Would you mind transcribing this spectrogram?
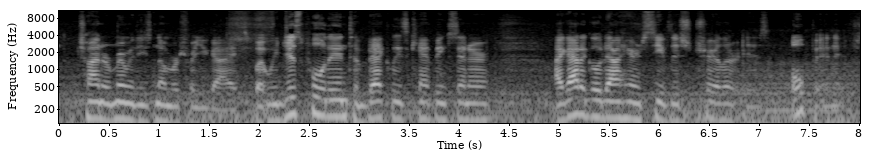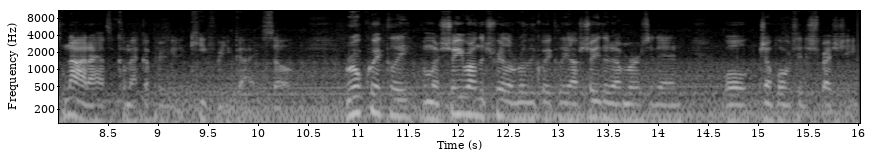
I'm trying to remember these numbers for you guys. But we just pulled into Beckley's Camping Center. I gotta go down here and see if this trailer is open. If not, I have to come back up here and get a key for you guys. So real quickly. I'm going to show you around the trailer really quickly. I'll show you the numbers and then we'll jump over to the spreadsheet.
